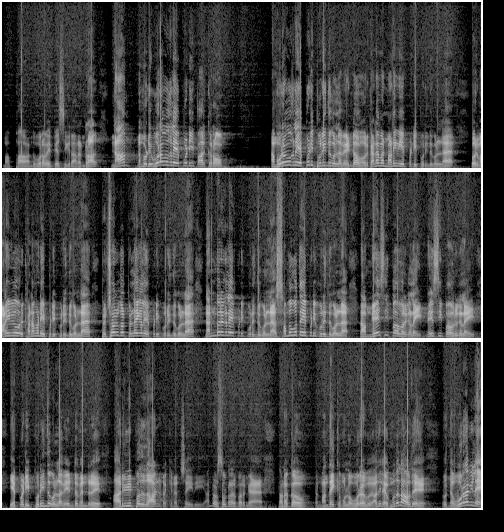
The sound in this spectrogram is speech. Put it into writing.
நம்ம அப்பா அந்த உறவை பேசுகிறார் என்றால் நாம் நம்முடைய உறவுகளை எப்படி பார்க்கிறோம்? நம் உறவுகளை எப்படி புரிந்து கொள்ள வேண்டும்? ஒரு கணவன் மனைவி எப்படி புரிந்து கொள்ள? ஒரு மனைவி ஒரு கணவனை எப்படி புரிந்து கொள்ள பெற்றோர்கள் பிள்ளைகளை எப்படி புரிந்து கொள்ள நண்பர்களை எப்படி புரிந்து கொள்ள சமூகத்தை எப்படி புரிந்து கொள்ள நாம் நேசிப்பவர்களை நேசிப்பவர்களை எப்படி புரிந்து கொள்ள வேண்டும் என்று அறிவிப்பதுதான் இன்றைக்கு நற்செய்தி. அன்றவர் சொல்றாரு பாருங்க தனக்கும் தன் மந்தைக்கும் உள்ள உறவு அதில் முதலாவது இந்த உறவிலே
